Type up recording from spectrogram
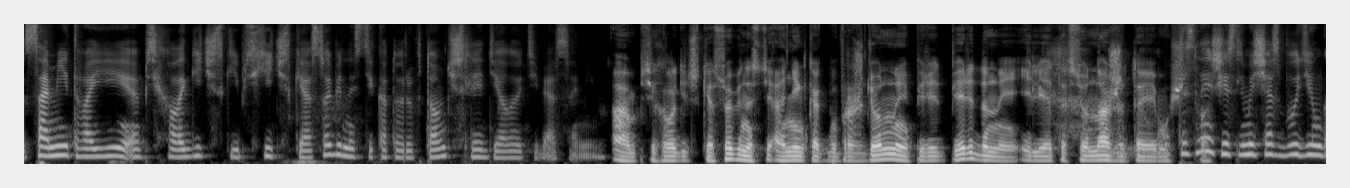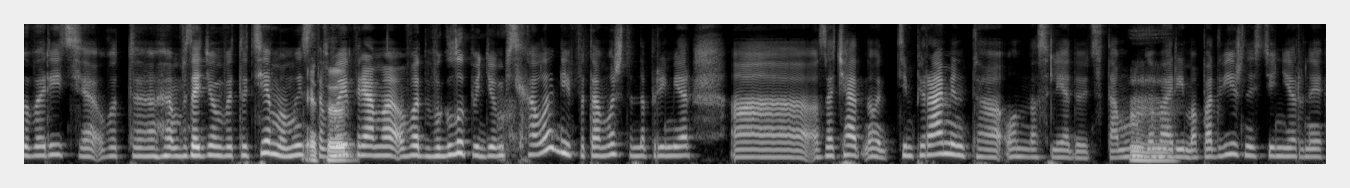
сами твои психологические и психические особенности, которые в том числе делают тебя самим. А психологические особенности особенности, они как бы врожденные, переданные, или это все нажитое имущество? Ты знаешь, если мы сейчас будем говорить, э, вот э, зайдем в эту тему, мы это... с тобой прямо вот вглубь идем психологии, потому что, например, а, зачат, ну, темперамент, а, он наследуется. Там мы угу. говорим о подвижности нервной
